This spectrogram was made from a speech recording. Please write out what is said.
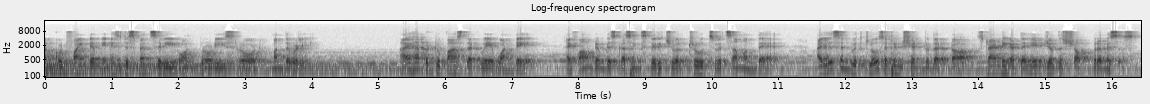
one could find him in his dispensary on Brodie's Road, Mandaveli. I happened to pass that way one day. I found him discussing spiritual truths with someone there. I listened with close attention to that talk, standing at the edge of the shop premises.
